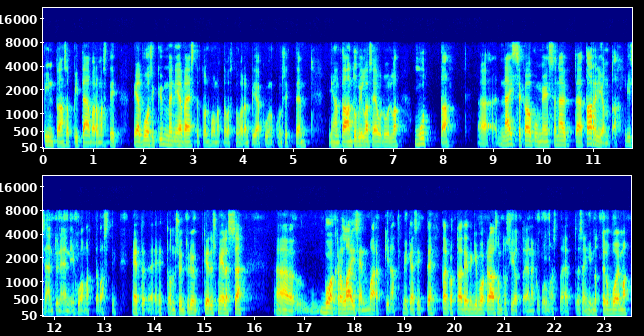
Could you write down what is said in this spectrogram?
pintaansa pitää. Varmasti vielä vuosikymmeniä väestöt on huomattavasti nuorempia kuin, kuin sitten ihan taantuvilla seuduilla, mutta näissä kaupungeissa näyttää tarjonta lisääntyneen niin huomattavasti, että, että on syntynyt tietysti mielessä vuokralaisen markkinat, mikä sitten tarkoittaa tietenkin vuokra-asuntosijoittajan näkökulmasta, että se hinnoitteluvoima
